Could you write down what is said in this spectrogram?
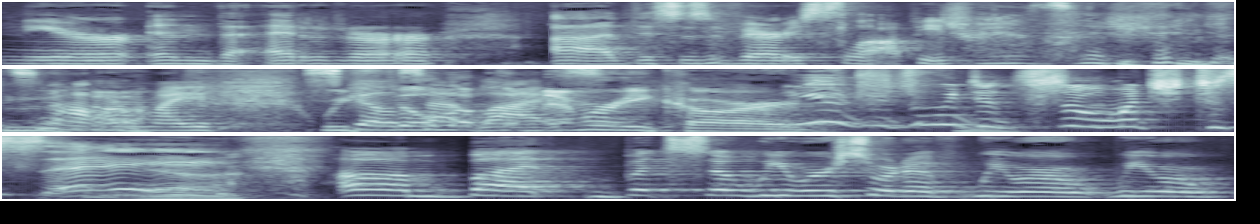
engineer and the editor. Uh, this is a very sloppy transition. It's no. not one of my we skill filled set up lives. the memory card. You just we did so much to say. Yeah. Um, but but so we were sort of we were we were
